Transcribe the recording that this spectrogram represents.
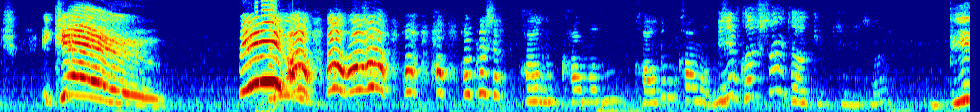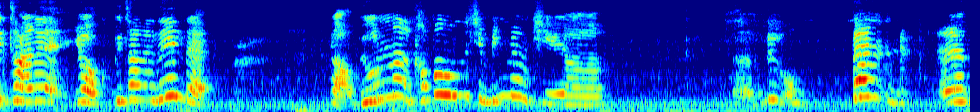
3 2 1 ah, ah, kaldım kalmadım. Kaldım mı kalmadım. Bizim kaç tane takipçimiz var? Bir tane yok. Bir tane değil de ya yorumlar kapalı olduğu için bilmiyorum ki ya. Ee, Ben e,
